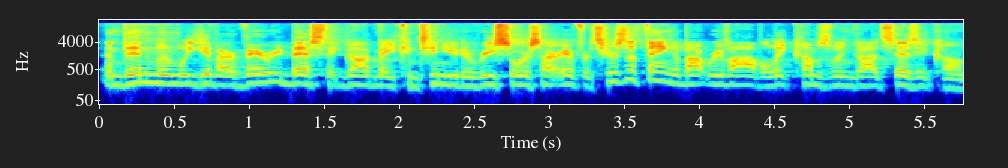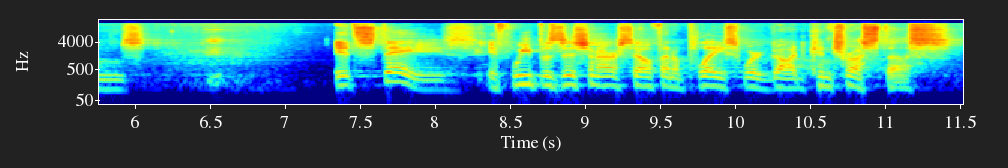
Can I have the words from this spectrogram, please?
And then when we give our very best that God may continue to resource our efforts. Here's the thing about revival it comes when God says it comes. It stays if we position ourselves in a place where God can trust us.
